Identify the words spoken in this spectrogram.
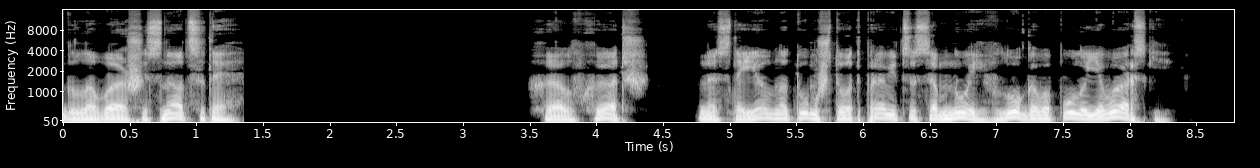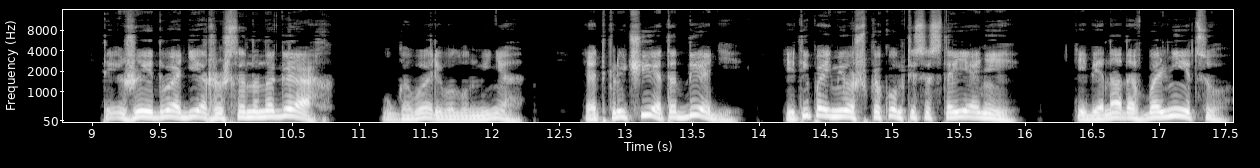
Глава 16 Халфхадж настоял на том, что отправится со мной в логово Пола Яварский. «Ты же едва держишься на ногах!» — уговаривал он меня. «Отключи это, Дэдди, и ты поймешь, в каком ты состоянии. Тебе надо в больницу».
